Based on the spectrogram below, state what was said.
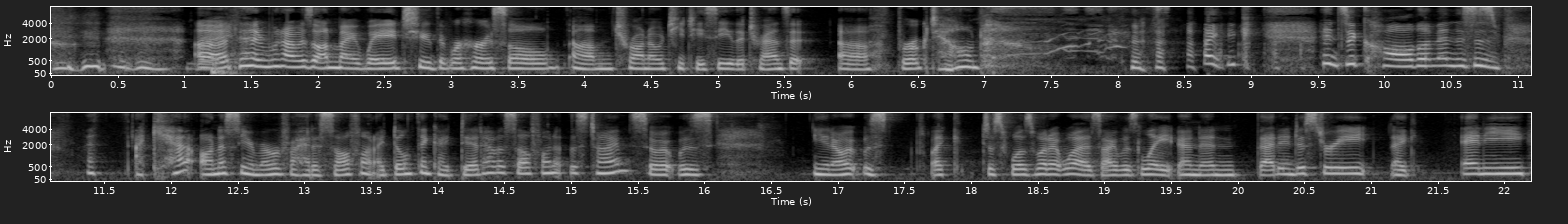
uh, then when I was on my way to the rehearsal, um, Toronto TTC, the transit uh, broke down. like, and to call them, and this is I can't honestly remember if I had a cell phone. I don't think I did have a cell phone at this time. So it was, you know, it was like just was what it was. I was late. And in that industry, like any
